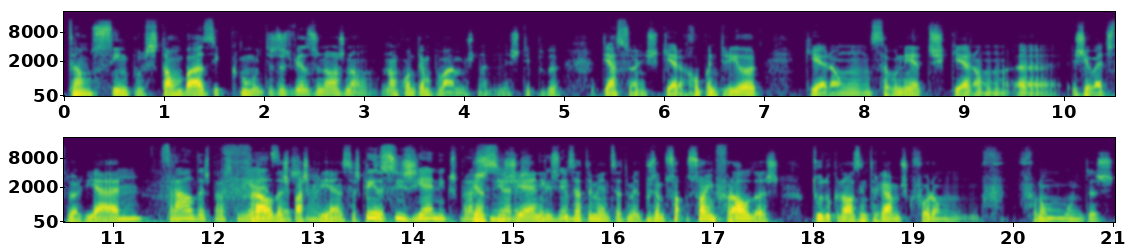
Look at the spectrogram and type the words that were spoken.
tão simples, tão básico que muitas das vezes nós não, não contemplamos ne- neste tipo de, de ações, que era roupa interior, que eram sabonetes, que eram giletes de barbear, Fraldas para as crianças. fraldas para as é? crianças, Pensos dizer, higiênicos para as pensos senhoras, por higiênicos, exatamente, exatamente. Por exemplo, só, só em fraldas, tudo o que nós entregámos, que foram, foram muitas,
